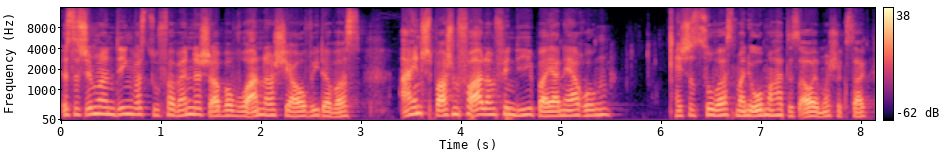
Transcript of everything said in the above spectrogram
es ist immer ein Ding, was du verwendest, aber woanders ja auch wieder was einsparst. Und vor allem finde ich bei Ernährung ist es sowas, meine Oma hat das auch immer schon gesagt,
